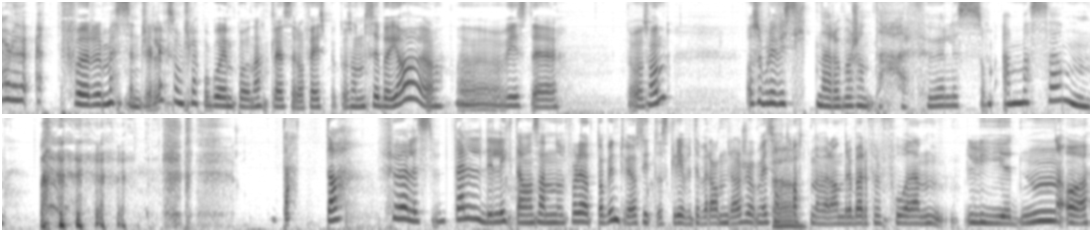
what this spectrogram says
Har du app for Messenger, liksom? Slapp å gå inn på nettleser og Facebook og sånn. Så jeg bare ja, ja. Uh, Vis det var sånn. Og så blir vi sittende her og bare sånn Det her føles som MSN. Dette føles veldig likt MSN, for da begynte vi å sitte og skrive til hverandre. Så vi satt Ja. attmed hverandre bare for å få den lyden og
